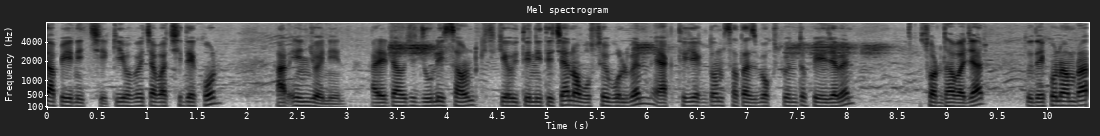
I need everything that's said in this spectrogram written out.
চাপিয়ে নিচ্ছি। কীভাবে চাপাচ্ছি দেখুন, আর এনজয় নিন। আর এটা হচ্ছে জুলি সাউন্ড কেউ যদি নিতে চান, অবশ্যই বলবেন। এক থেকে একদম সাতাশ বক্স পর্যন্ত পেয়ে যাবেন শ্রদ্ধা বাজার। তো দেখুন, আমরা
